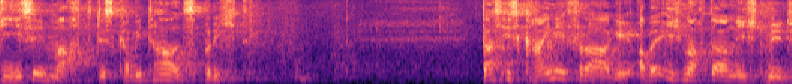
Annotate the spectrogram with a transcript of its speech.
diese Macht des Kapitals bricht. Das ist keine Frage, aber ich mache da nicht mit.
